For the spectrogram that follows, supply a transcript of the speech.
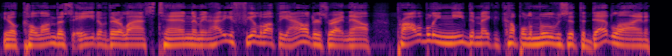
you know, Columbus eight of their last ten. I mean, how do you feel about the Islanders right now? Probably need to make a couple of moves at the deadline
